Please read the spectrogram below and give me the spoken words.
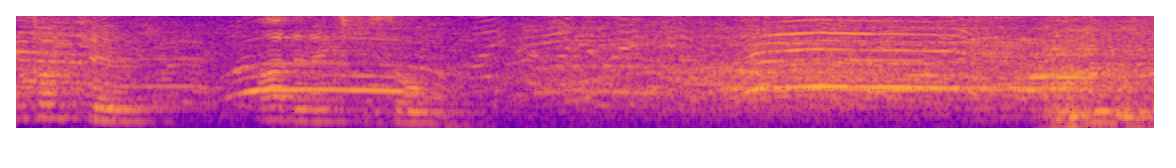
I'm going to add an extra song. Ooh.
